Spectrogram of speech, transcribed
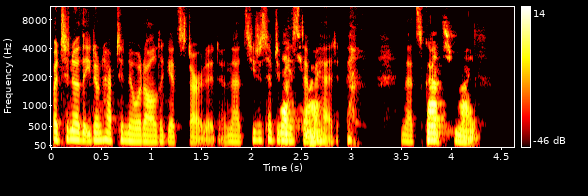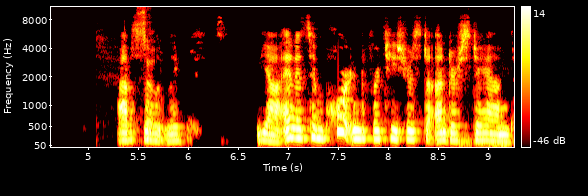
But to know that you don't have to know it all to get started. And that's, you just have to that's be a step right. ahead. and that's good. That's right. Absolutely. So, yeah. And it's important for teachers to understand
